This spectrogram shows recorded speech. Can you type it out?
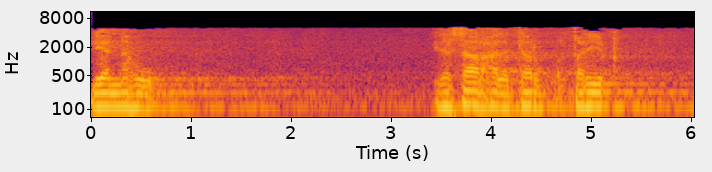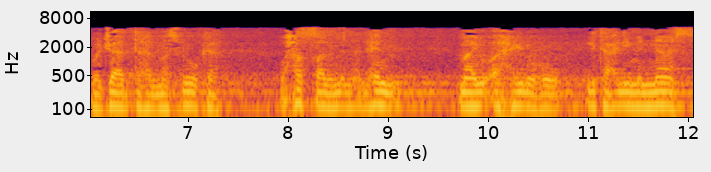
لأنه إذا سار على الدرب والطريق والجادة المسلوكة وحصل من العلم ما يؤهله لتعليم الناس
